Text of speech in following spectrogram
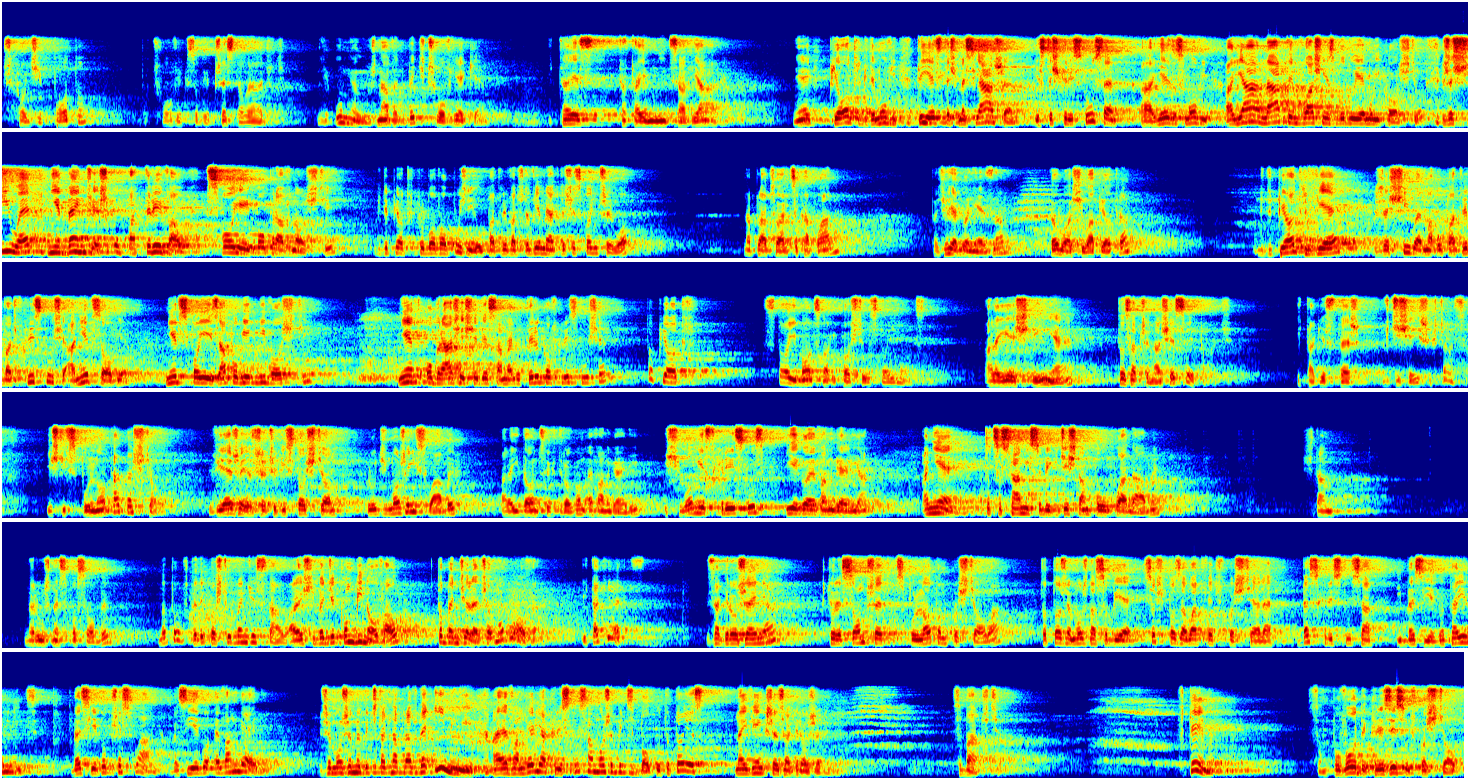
przychodzi po to, bo człowiek sobie przestał radzić. Nie umiał już nawet być człowiekiem. I to jest ta tajemnica wiary. Nie? Piotr, gdy mówi, Ty jesteś Mesjaszem, jesteś Chrystusem, a Jezus mówi, a ja na tym właśnie zbuduję mój Kościół. Że siłę nie będziesz upatrywał w swojej poprawności. Gdy Piotr próbował później upatrywać, to wiemy, jak to się skończyło. Na placu arcykapłana. Powiedział, ja go nie znam. To była siła Piotra. Gdy Piotr wie, że siłę ma upatrywać w Chrystusie, a nie w sobie, nie w swojej zapobiegliwości, nie w obrazie siebie samego, tylko w Chrystusie, to Piotr stoi mocno i Kościół stoi mocno. Ale jeśli nie, to zaczyna się sypać. I tak jest też w dzisiejszych czasach. Jeśli wspólnota Kościoła wie, że jest rzeczywistością ludzi może i słabych, ale idących drogą Ewangelii, i siłą jest Chrystus i Jego Ewangelia, a nie to, co sami sobie gdzieś tam poukładamy, gdzieś tam na różne sposoby, no to wtedy Kościół będzie stał. Ale jeśli będzie kombinował, to będzie leciał na głowę. I tak jest. Zagrożenia, które są przed wspólnotą Kościoła, to to, że można sobie coś pozałatwiać w Kościele bez Chrystusa i bez Jego tajemnicy, bez Jego przesłania, bez Jego Ewangelii. Że możemy być tak naprawdę inni, a Ewangelia Chrystusa może być z boku. To to jest największe zagrożenie. Zobaczcie. W tym są powody kryzysów Kościoła,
